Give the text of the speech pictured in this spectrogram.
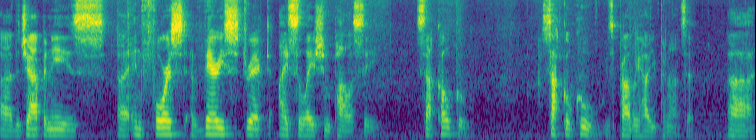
uh, the Japanese uh, enforced a very strict isolation policy, sakoku. Sakoku is probably how you pronounce it. Uh,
